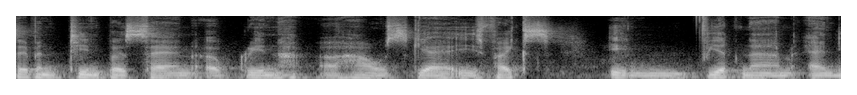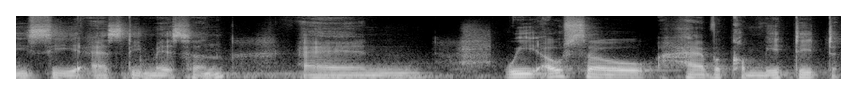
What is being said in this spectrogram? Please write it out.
17% of greenhouse gas effects in Vietnam NDC estimation and we also have committed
